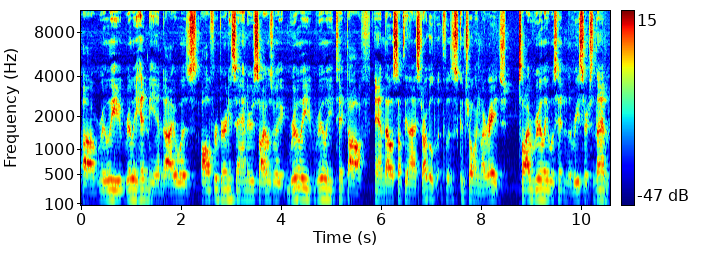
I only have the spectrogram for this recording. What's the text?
uh, really really hit me, and I was all for Bernie Sanders. So I was really really really ticked off, and that was something that I struggled with was controlling my rage. So I really was hitting the research then.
